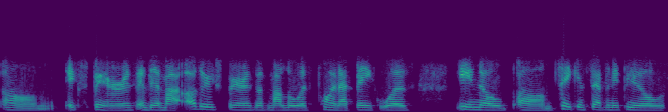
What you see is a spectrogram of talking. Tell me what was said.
um, experience. And then my other experience of my lowest point, I think, was, you know, um, taking 70 pills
